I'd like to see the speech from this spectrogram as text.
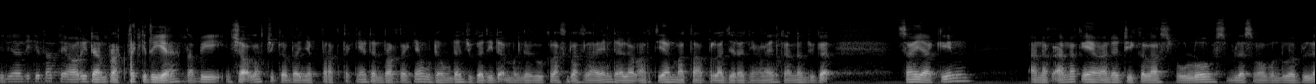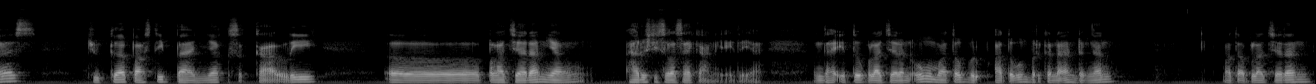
Jadi nanti kita teori dan praktek gitu ya. Tapi insya Allah juga banyak prakteknya. Dan prakteknya mudah-mudahan juga tidak mengganggu kelas-kelas lain dalam artian mata pelajaran yang lain. Karena juga saya yakin anak-anak yang ada di kelas 10, 11 maupun 12 juga pasti banyak sekali eh, pelajaran yang harus diselesaikan gitu ya. Entah itu pelajaran umum atau ber, ataupun berkenaan dengan mata pelajaran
